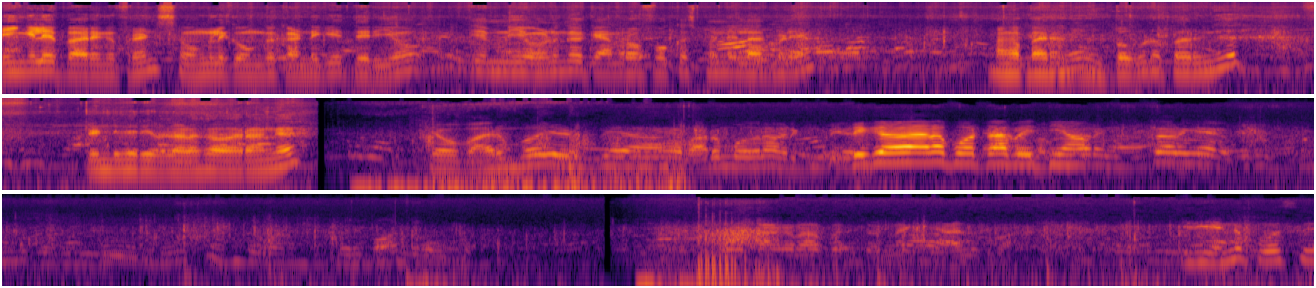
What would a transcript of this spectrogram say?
நீங்களே பாருங்க ஃப்ரெண்ட்ஸ் உங்களுக்கு உங்கள் கண்ணுக்கே தெரியும். நீ ஒழுங்கா கேமரா ஃபோக்கஸ் பண்ணி எல்லாருமே அங்கே பாருங்க. இப்போ கூட பாருங்க. ரெண்டு பேர் இவ்வளோ அழகாக வராங்க. ஐயோ, வரும்போது எடுப்பியா? வரும்போதெல்லாம் எடுக்க முடியாது. இதுக்கு வேற போட்டா பைத்தியம். இது என்ன போஸு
